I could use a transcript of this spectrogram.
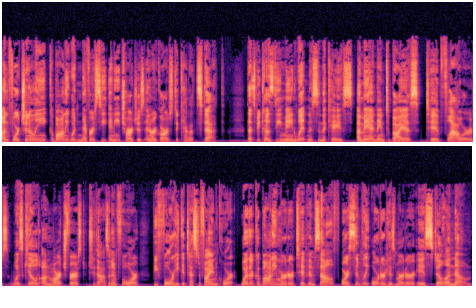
Unfortunately, Kaboni would never see any charges in regards to Kenneth's death. That's because the main witness in the case, a man named Tybius Tib Flowers, was killed on March 1st, 2004 before he could testify in court. Whether Kaboni murdered Tib himself or simply ordered his murder is still unknown.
